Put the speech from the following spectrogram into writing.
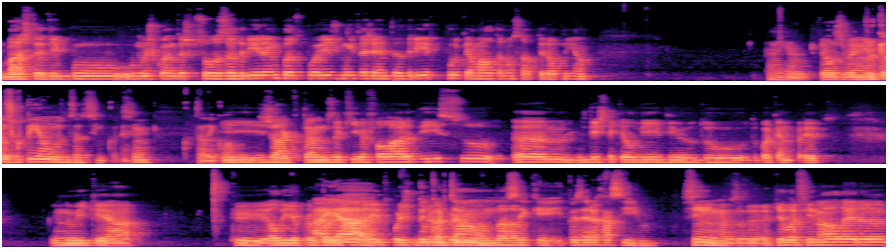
basta tipo umas quantas pessoas aderirem para depois muita gente aderir porque a malta não sabe ter opinião. Yeah. Porque eles vêm Porque eles copiam os outros 5, né? Sim. E já que estamos aqui a falar disso, hum, viste aquele vídeo do, do Bacana Preto no IKEA que ele ia para Ah, pagar yeah, e depois Do cartão, não sei o quê. E depois era racismo. Sim, mas aquilo afinal era.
